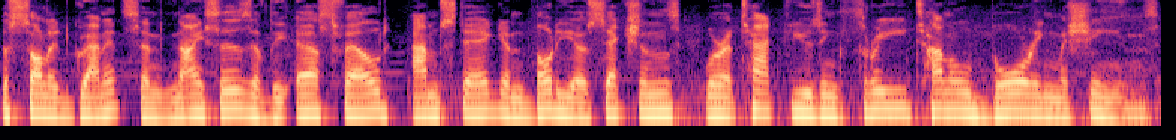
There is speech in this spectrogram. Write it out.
The solid granites and gneisses of the Erstfeld, Amsteg, and Bodio sections were attacked using three tunnel boring machines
